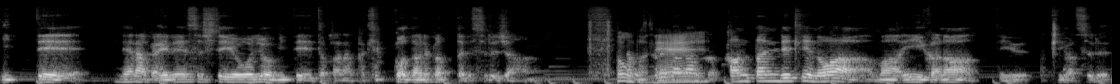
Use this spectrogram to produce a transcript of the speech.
行って、で、なんか LS して容量見てとか、なんか結構だるかったりするじゃん。そうだなんかそれがなんね。か簡単にできるのは、まあいいかなっていう気がする。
